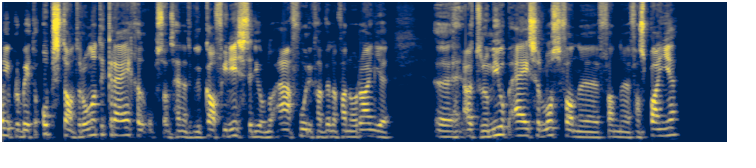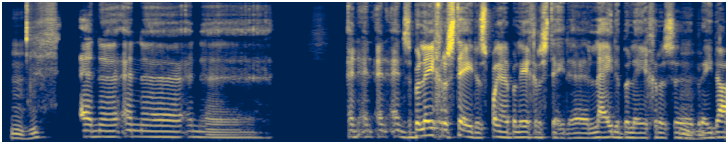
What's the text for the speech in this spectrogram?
Spanje probeert de opstand ronde te krijgen. De opstand zijn natuurlijk de Calvinisten die onder aanvoering van Willem van Oranje autonomie opeisen, los van, van, van Spanje. Mm -hmm. En, uh, en, uh, en, uh, en, en, en, en ze belegeren steden. Spanjaarden belegeren steden. Leiden belegeren ze, mm. Breda.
